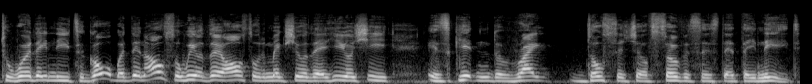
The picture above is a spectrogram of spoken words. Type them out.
to where they need to go, but then also we are there also to make sure that he or she is getting the right dosage of services that they need.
